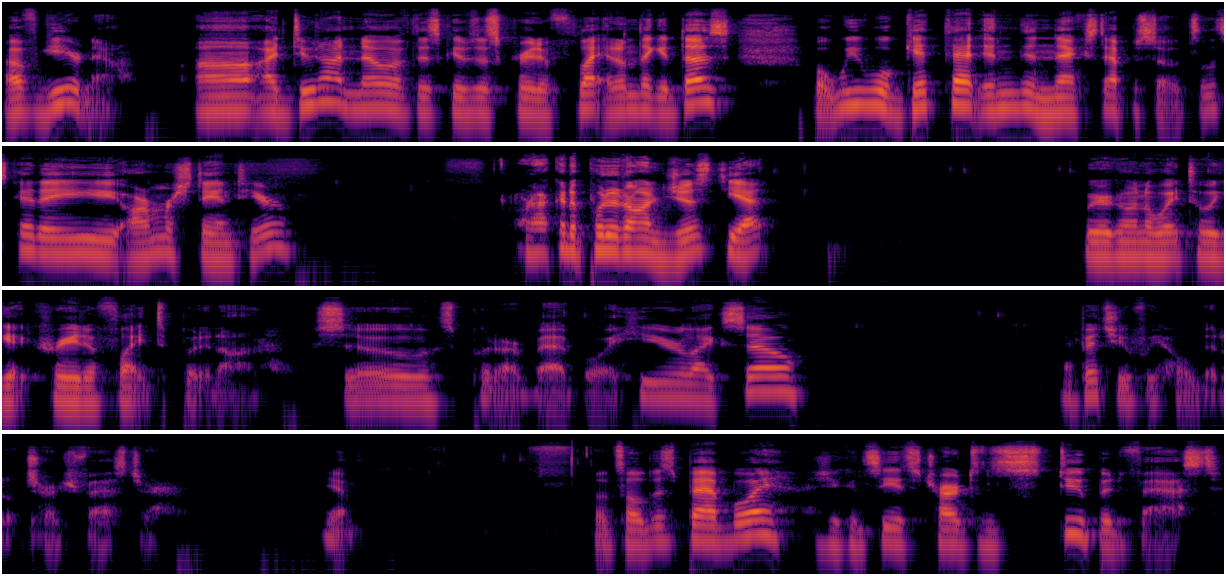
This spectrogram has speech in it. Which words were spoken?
of gear now. Uh, I do not know if this gives us creative flight. I don't think it does, but we will get that in the next episode. So let's get a armor stand here. We're not going to put it on just yet. We're going to wait till we get creative flight to put it on. So let's put our bad boy here like so. I bet you if we hold it, it'll charge faster. Yep. Let's hold this bad boy. As you can see, it's charging stupid fast.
